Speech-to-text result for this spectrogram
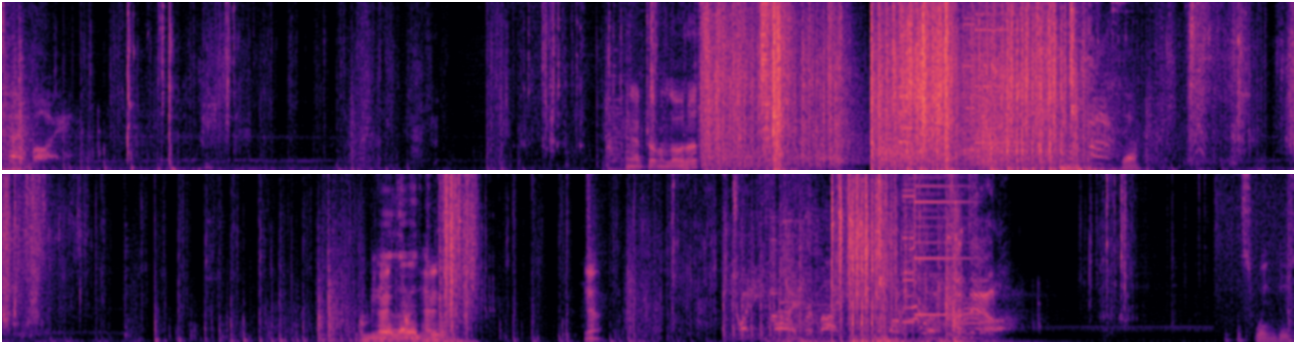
Stand by. Can I drop a loadout? Yeah. From behind, level from behind. two. Yeah. 25 remain. Solid work. Down. Let's win this.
